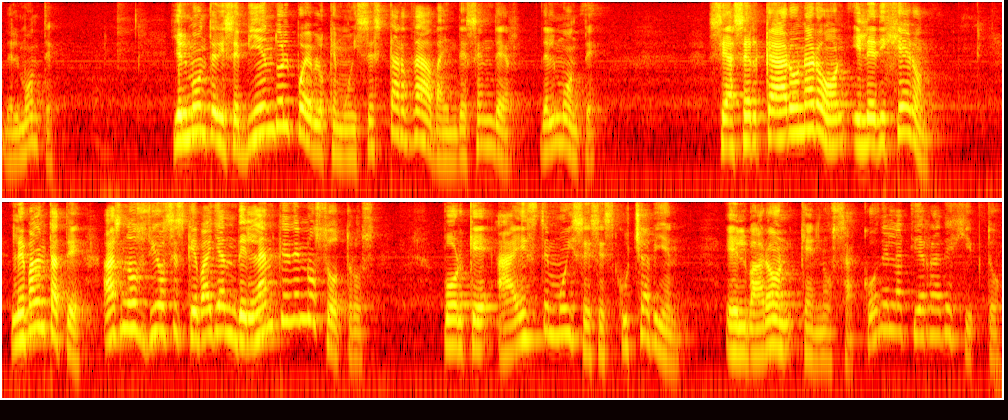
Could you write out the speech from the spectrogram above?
del monte. Y el monte dice, viendo el pueblo que Moisés tardaba en descender del monte, se acercaron a Aarón y le dijeron, levántate, haznos dioses que vayan delante de nosotros, porque a este Moisés escucha bien, el varón que nos sacó de la tierra de Egipto,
